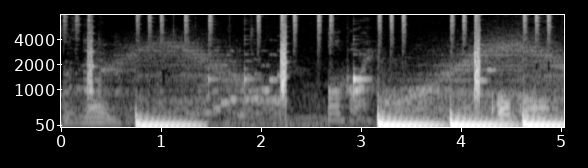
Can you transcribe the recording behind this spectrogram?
What's his name? Old boy. Oh boy.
